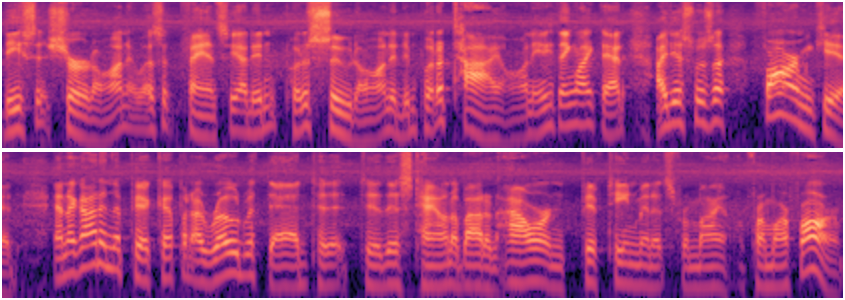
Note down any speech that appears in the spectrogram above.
decent shirt on. It wasn't fancy. I didn't put a suit on. I didn't put a tie on, anything like that. I just was a farm kid. And I got in the pickup and I rode with Dad to, to this town about an hour and 15 minutes from, my, from our farm.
